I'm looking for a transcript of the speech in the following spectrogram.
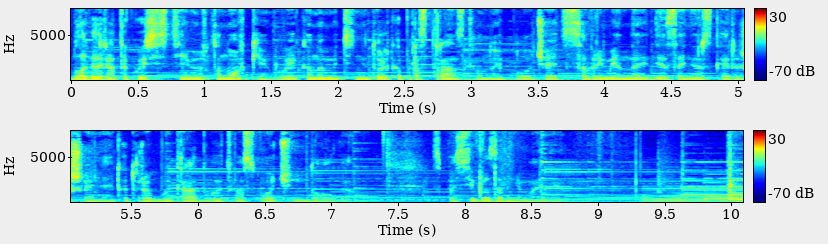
Благодаря такой системе установки вы экономите не только пространство, но и получаете современное дизайнерское решение, которое будет радовать вас очень долго. Спасибо за внимание.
